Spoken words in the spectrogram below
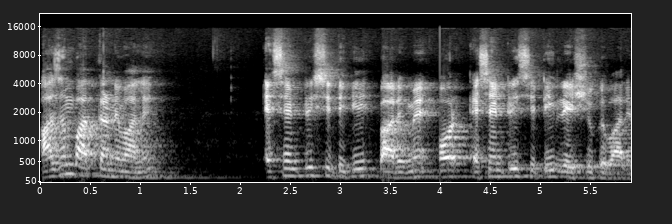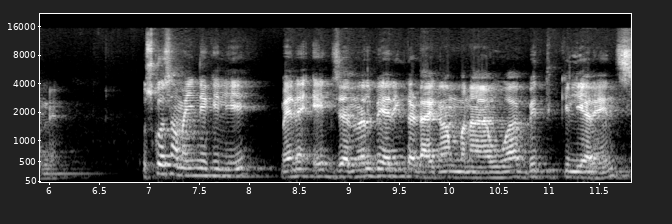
आज हम बात करने वाले हैं एसेंट्रिसिटी के बारे में और एसेंट्रिसिटी रेशियो के बारे में। उसको समझने के लिए मैंने एक जनरल बेयरिंग का डायग्राम बनाया हुआ है विथ क्लियरेंस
